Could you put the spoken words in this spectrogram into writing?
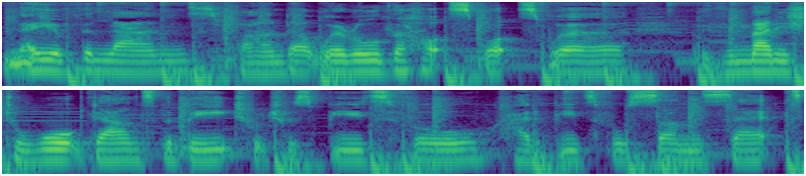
lay of the land, found out where all the hot spots were. We've managed to walk down to the beach, which was beautiful, had a beautiful sunset.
